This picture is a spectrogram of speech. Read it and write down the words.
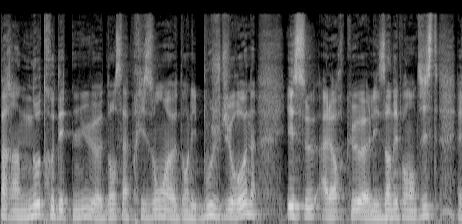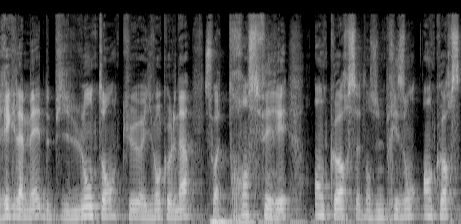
par un autre détenu euh, dans sa prison euh, dans les Bouches du Rhône. Et ce, alors que euh, les indépendantistes réclamaient depuis longtemps que Yvan Colonna soit transféré en Corse, dans une prison en Corse,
